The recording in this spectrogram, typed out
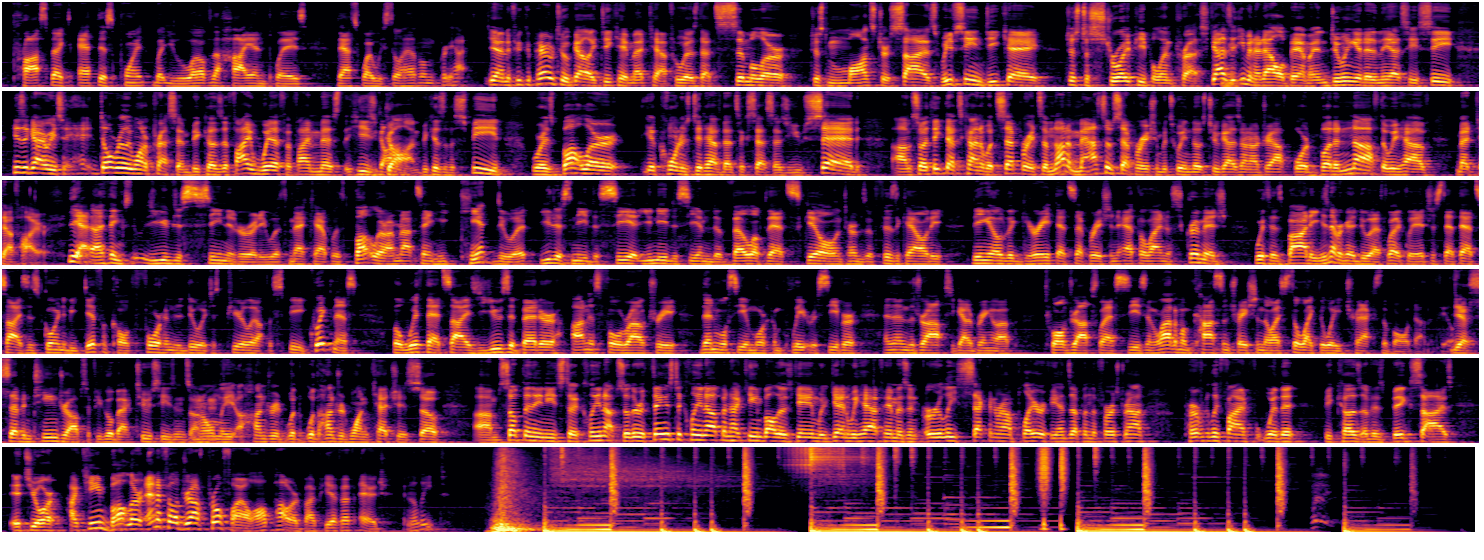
prospect at this point, but you love the high end plays. That's why we still have him pretty high. Yeah, and if you compare him to a guy like DK Metcalf, who has that similar just monster size, we've seen DK just destroy people in press. Guys, mm-hmm. even at Alabama, and doing it in the SEC he's a guy where you say, hey, don't really want to press him because if I whiff, if I miss, he's gone. gone because of the speed. Whereas Butler, your corners did have that success, as you said. Um, so I think that's kind of what separates them. Not a massive separation between those two guys on our draft board, but enough that we have Metcalf higher. Yeah, I think you've just seen it already with Metcalf. With Butler, I'm not saying he can't do it. You just need to see it. You need to see him develop that skill in terms of physicality, being able to create that separation at the line of scrimmage with his body. He's never going to do it athletically. It's just at that size, it's going to be difficult for him to do it just purely off of speed, quickness. But with that size, use it better on his full route tree. Then we'll see a more complete receiver. And then the drops, you got to bring him up. 12 drops last season. A lot of them concentration, though. I still like the way he tracks the ball down the field. Yes, 17 drops if you go back two seasons on mm-hmm. only 100 with, with 101 catches. So um, something he needs to clean up. So there are things to clean up in Hakeem Butler's game. Again, we have him as an early second round player if he ends up in the first round perfectly fine with it because of his big size. It's your Hakeem Butler NFL Draft Profile, all powered by PFF Edge and Elite.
